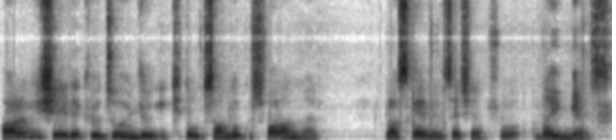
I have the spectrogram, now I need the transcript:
Harbi şeyde kötü oyuncu 2.99 falan var. Rastgele seçelim şu dayım gelsin.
